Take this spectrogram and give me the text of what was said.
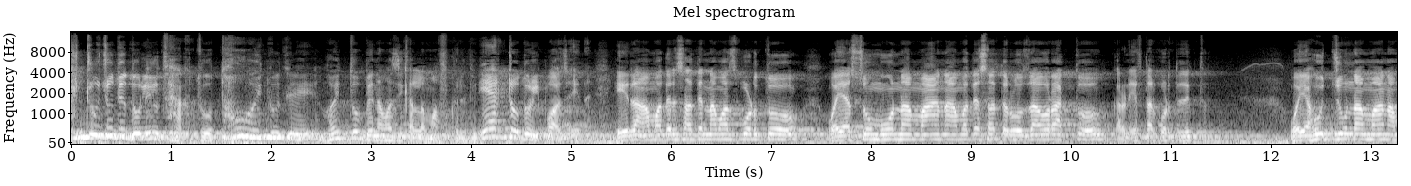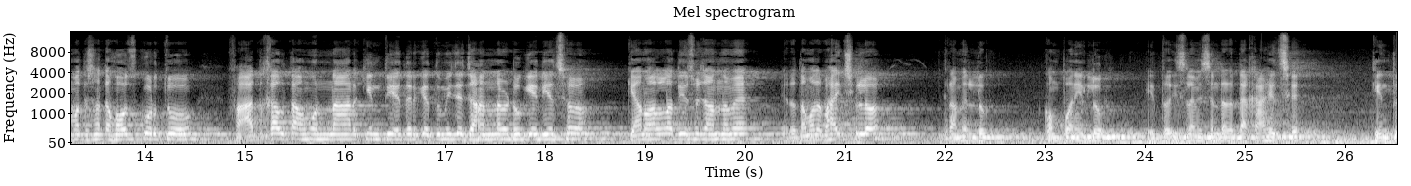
একটু যদি দলিল থাকতো, তাও হয়তো যে, হয়তো বেনামাজিকে আল্লাহ মাফ করে দিন একটাও দলিল পাওয়া যায় না। এরা আমাদের সাথে নামাজ পড়তো ওয়াসুমোনা মান আমাদের সাথে রোজাও রাখতো, কারণ ইফতার করতে দেখতো। ওয়াহুজ্জুনা মান আমাদের সাথে হজ করতো। ফাদ কাল তাহমন্নার কিন্তু এদেরকে তুমি যে জাহান নামে ঢুকিয়ে দিয়েছ, কেন আল্লাহ দিয়েছ জাহান নামে এরা তো আমাদের ভাই ছিল, গ্রামের লোক। কোম্পানির লোক এ তো ইসলামী সেন্টারে দেখা হয়েছে। কিন্তু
